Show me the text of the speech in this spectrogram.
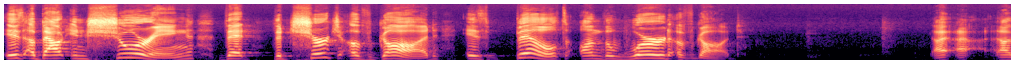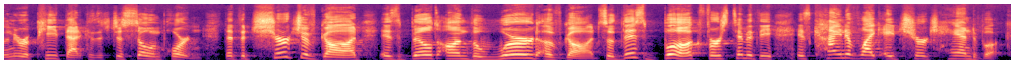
is about ensuring that the church of God is built on the Word of God. I, uh, let me repeat that because it's just so important. That the church of God is built on the Word of God. So this book, 1 Timothy, is kind of like a church handbook.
